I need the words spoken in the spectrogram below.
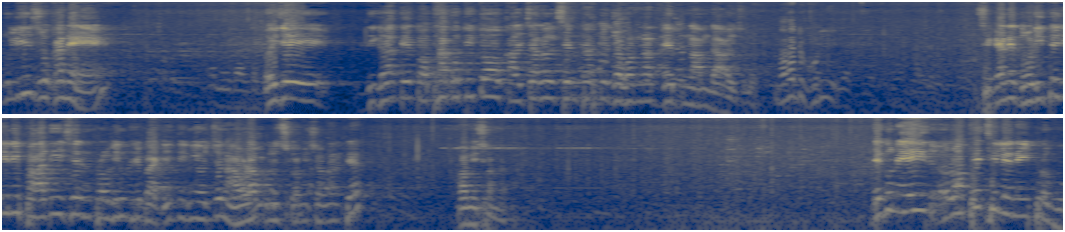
পুলিশ ওখানে ওই যে দীঘাতে তথাকথিত কালচারাল সেন্টারকে জগন্নাথ দেব নাম দেওয়া হয়েছিল। দাদা একটু ঘুরিয়ে সেখানে দড়িতে যিনি পা দিয়েছেন প্রবীণ ত্রিপাঠী, তিনি হচ্ছেন হাওড়া পুলিশ কমিশনারের কমিশনার। দেখুন, এই রথে ছিলেন এই প্রভু।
